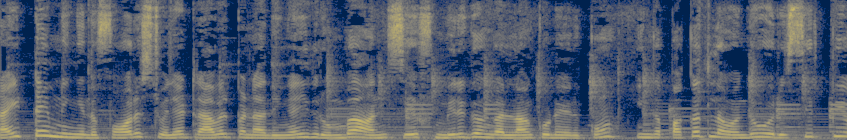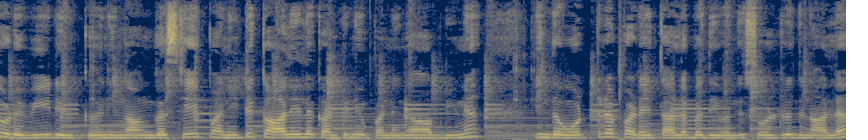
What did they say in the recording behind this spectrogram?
நைட் டைம் நீங்கள் இந்த ஃபாரஸ்ட் வழியாக ட்ராவல் பண்ணாதீங்க. இது ரொம்ப அன்சேஃப் மிருகங்கள்லாம் கூட இருக்கும். இங்கே பக்கத்தில் வந்து ஒரு சிற்பியோட வீடு இருக்குது நீங்கள் அங்கே ஸ்டே பண்ணிவிட்டு காலையில் கண்டினியூ பண்ணுங்கள் அப்படின்னு இந்த ஒற்றைப்படை தளபதி வந்து சொல்கிறதுனால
